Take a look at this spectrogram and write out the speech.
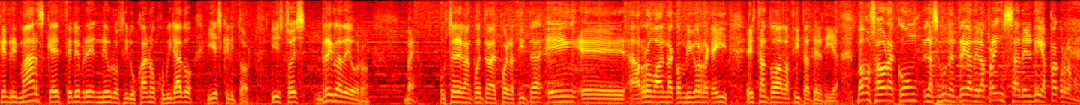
Henry Mars, que es célebre neurocirujano, jubilado y escritor. Y esto es regla de oro. Bueno, ustedes la encuentran después la cita en eh, arroba anda con vigorra, que ahí están todas las citas del día. Vamos ahora con la segunda entrega de la prensa del día, Paco Ramón.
